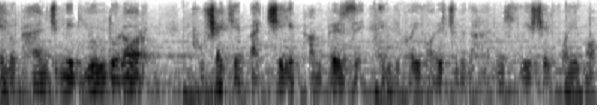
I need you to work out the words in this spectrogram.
45 میلیون دلار پوشک بچه پمپرز امریکایی وارد شده و هنوز روی شلفای ما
